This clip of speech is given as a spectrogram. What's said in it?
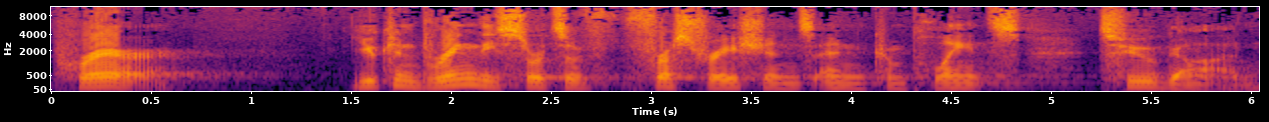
prayer. You can bring these sorts of frustrations and complaints to God.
